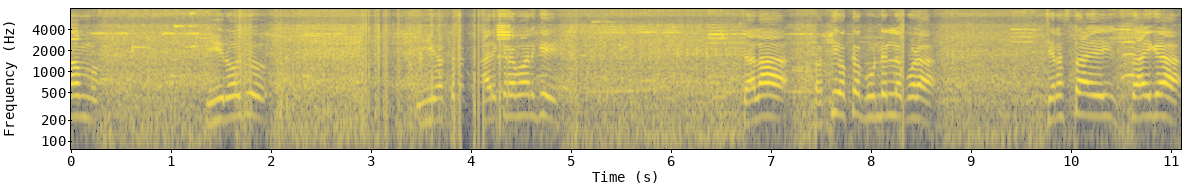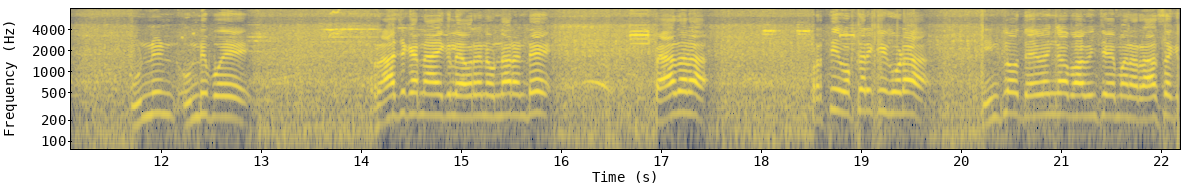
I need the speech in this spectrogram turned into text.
మనం ఈరోజు ఈ యొక్క కార్యక్రమానికి చాలా ప్రతి ఒక్క గుండెల్లో కూడా చిరస్థాయి స్థాయిగా ఉండి ఉండిపోయే రాజకీయ నాయకులు ఎవరైనా ఉన్నారంటే పేదల ప్రతి ఒక్కరికి కూడా ఇంట్లో దైవంగా భావించే మన రాజశేఖర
